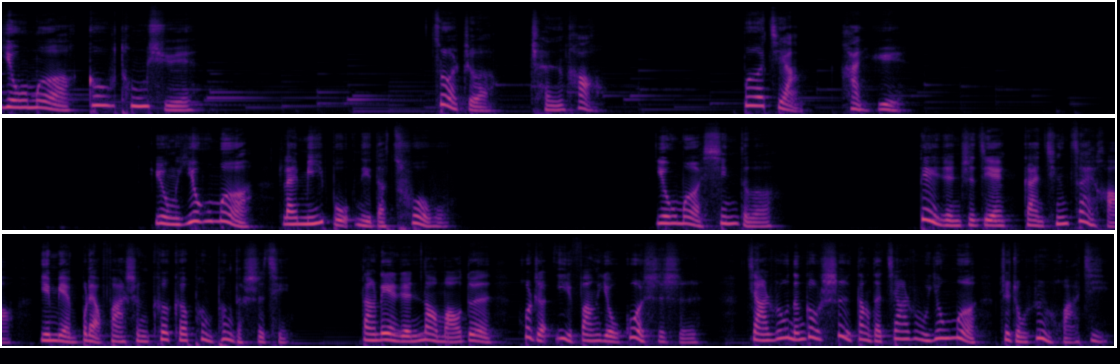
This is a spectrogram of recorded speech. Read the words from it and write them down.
幽默沟通学，作者。陈浩播讲，汉乐用幽默来弥补你的错误。幽默心得：恋人之间感情再好，也免不了发生磕磕碰碰的事情。当恋人闹矛盾或者一方有过失时，假如能够适当的加入幽默这种润滑剂。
